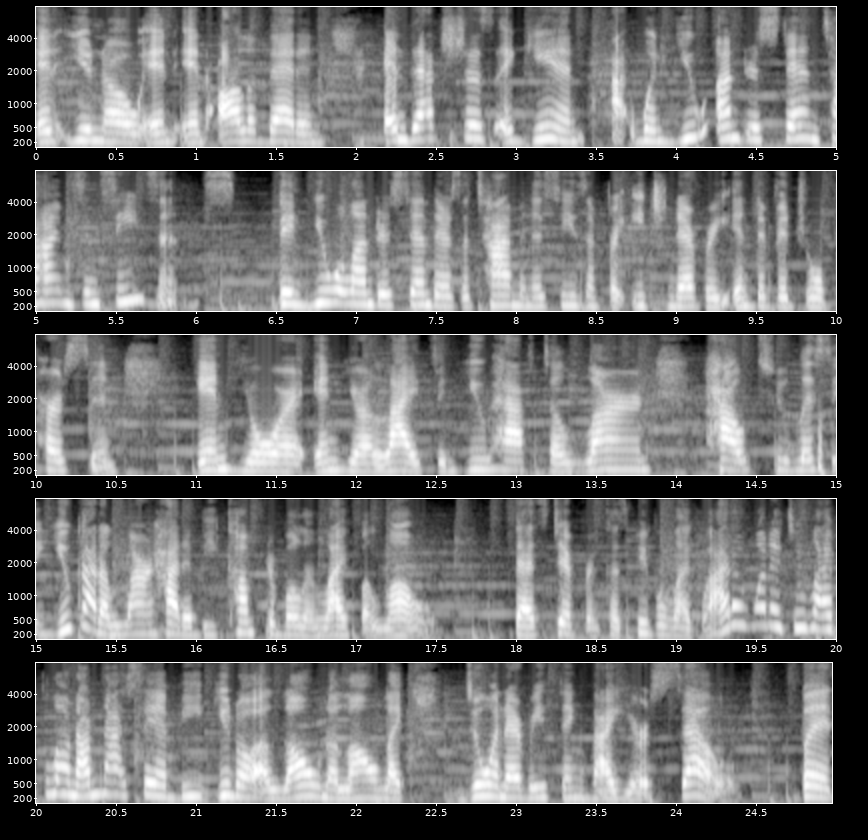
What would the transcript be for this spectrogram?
and you know and and all of that and and that's just again when you understand times and seasons then you will understand there's a time and a season for each and every individual person in your in your life and you have to learn how to listen you got to learn how to be comfortable in life alone. That's different because people are like well i don't want to do life alone. I'm not saying be you know alone alone like doing everything by yourself but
